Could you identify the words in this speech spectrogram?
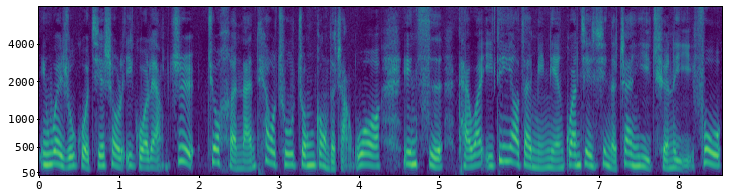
因为如果接受了一国两制，就很难跳出中共的掌握。因此，台湾一定要在明年关键性的战役全力以赴，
